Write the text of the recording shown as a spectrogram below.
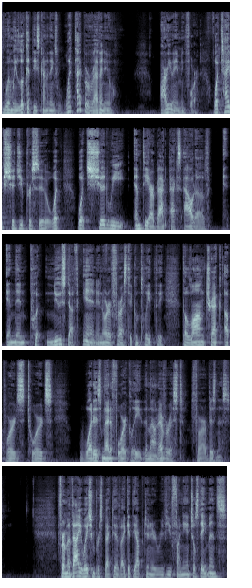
when we look at these kind of things, what type of revenue are you aiming for? What type should you pursue? What, what should we empty our backpacks out of and then put new stuff in in order for us to complete the, the long trek upwards towards what is metaphorically the Mount Everest for our business. From a valuation perspective, I get the opportunity to review financial statements,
